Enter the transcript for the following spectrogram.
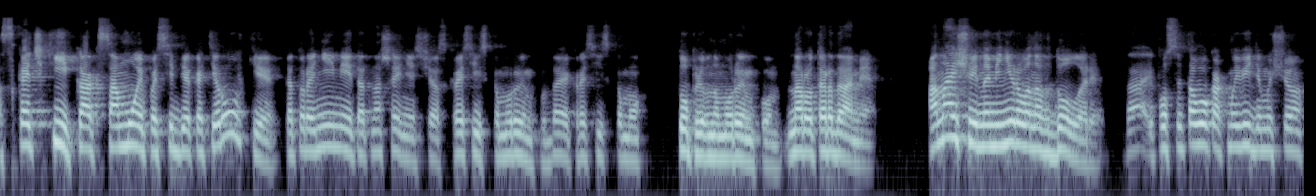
скачки как самой по себе котировки, которая не имеет отношения сейчас к российскому рынку, да, и к российскому топливному рынку на Роттердаме, она еще и номинирована в долларе. Да, и после того, как мы видим еще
